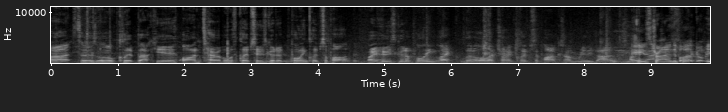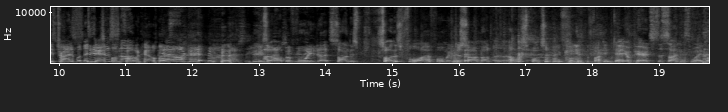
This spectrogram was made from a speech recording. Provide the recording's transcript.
Alright, so there's a little clip back here. Oh, I'm terrible with clips. Who's good at pulling clips apart? Wait, who's good at pulling like little electronic clips apart? Because I'm really bad at it. He's trying to Fuck, put. I'm He's trying to put the death on up. someone else. He's like, oh, before you do that, sign this, sign this flyer for me, just so I'm not uh, responsible for the fucking Get your parents to sign this waiver.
